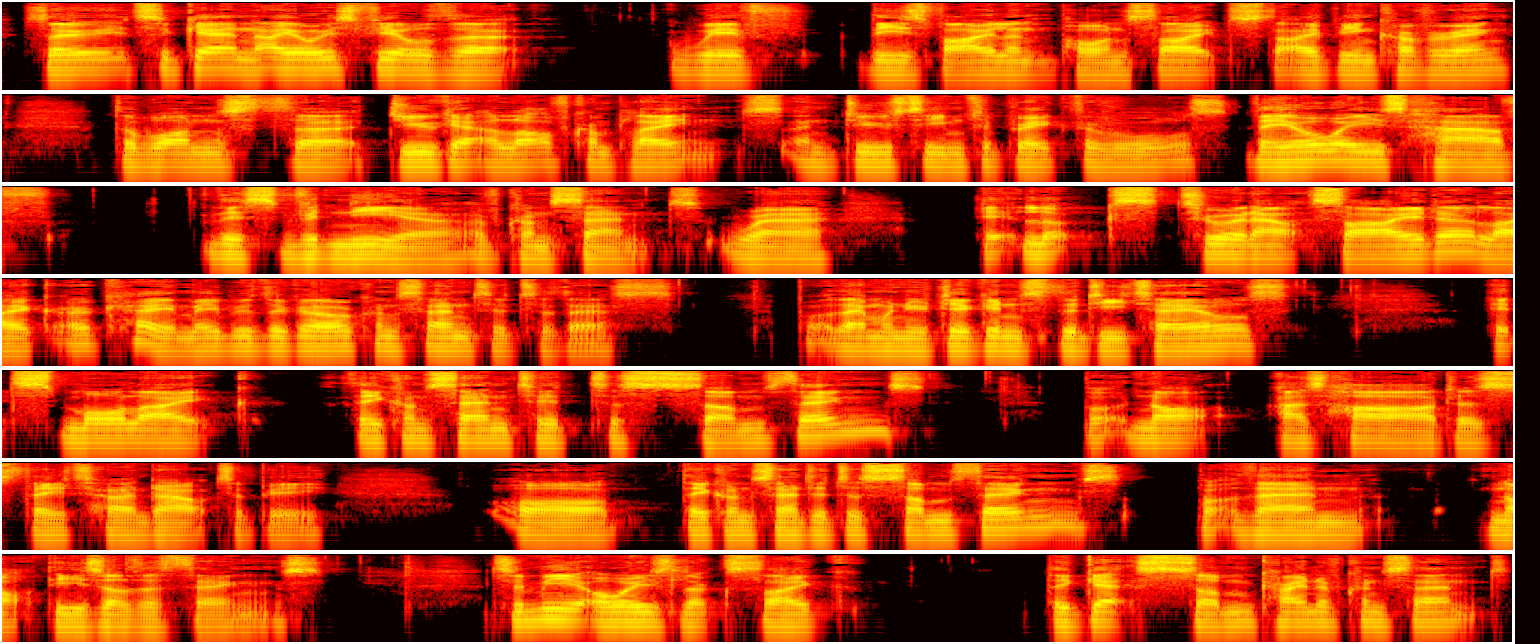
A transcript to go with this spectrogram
So it's again, I always feel that with these violent porn sites that I've been covering, the ones that do get a lot of complaints and do seem to break the rules, they always have this veneer of consent where it looks to an outsider like, okay, maybe the girl consented to this. But then when you dig into the details, it's more like they consented to some things, but not as hard as they turned out to be. Or they consented to some things, but then not these other things. To me, it always looks like they get some kind of consent,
